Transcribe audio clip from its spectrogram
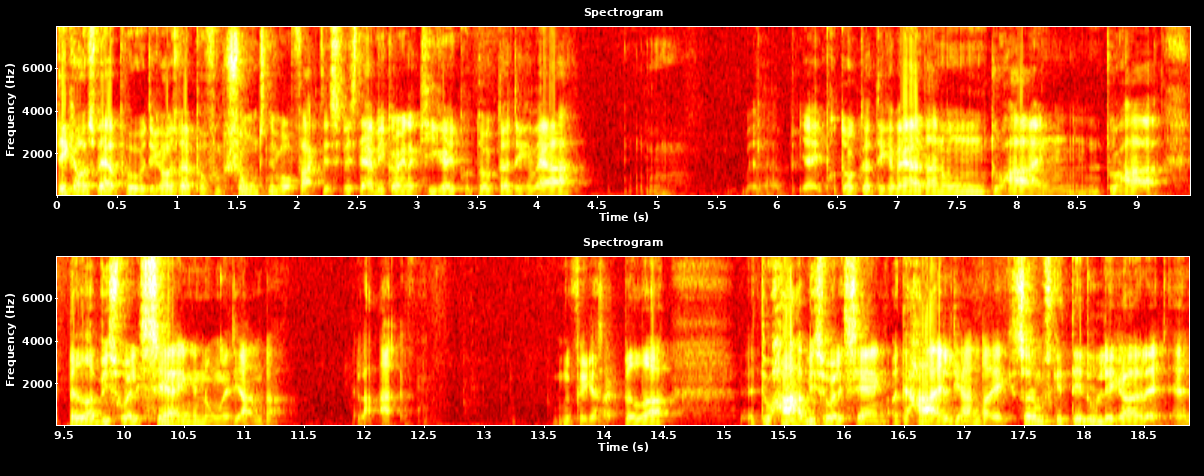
det kan også være på det kan også være på funktionsniveau faktisk, hvis det er at vi går ind og kigger i produkter, det kan være eller ja, i produkter, det kan være at der er nogen du har en du har bedre visualisering end nogle af de andre. Eller ah, nu fik jeg sagt bedre, du har visualisering, og det har alle de andre ikke, så er det måske det, du ligger at, at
